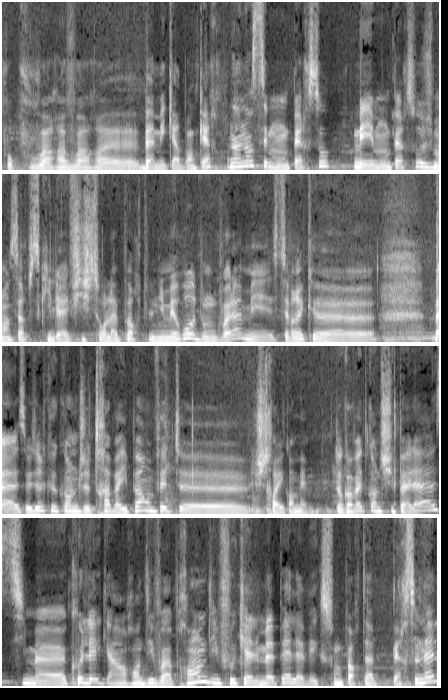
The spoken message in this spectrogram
pour pouvoir avoir euh, ben, mes cartes bancaires. Non, non, c'est mon perso. Mais mon perso, je m'en sers parce qu'il affiche sur la porte le numéro. Donc voilà, mais c'est vrai que bah, ça veut dire que quand je travaille pas, en fait, je travaille quand même. Donc en fait, quand je suis pas là, si ma collègue a un rendez-vous à prendre, il faut qu'elle m'appelle avec son portable personnel,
